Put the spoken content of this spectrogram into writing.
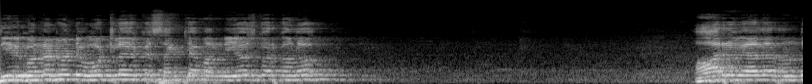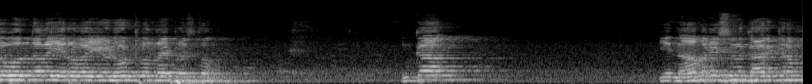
దీనికి ఉన్నటువంటి ఓట్ల యొక్క సంఖ్య మన నియోజకవర్గంలో ఆరు వేల రెండు వందల ఇరవై ఏడు ఓట్లు ఉన్నాయి ప్రస్తుతం. ఇంకా ఈ నామినేషన్ల కార్యక్రమం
